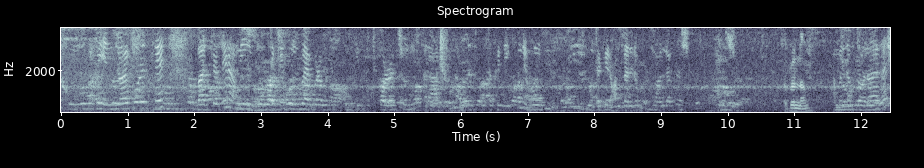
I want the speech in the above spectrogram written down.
খুব সুন্দরভাবে এনজয় করেছে। বাচ্চাদের আমি প্রত্যেকে বলব একবার আমাদের স্কুল ভিজিট করার জন্য তারা আসুন আমাদের স্কুলটাকে দেখুন এবং স্কুলটাকে আপনাদেরও খুব ভালো লাগবে আশা করি। আপনার নাম? আমার নাম তনয়া দাস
